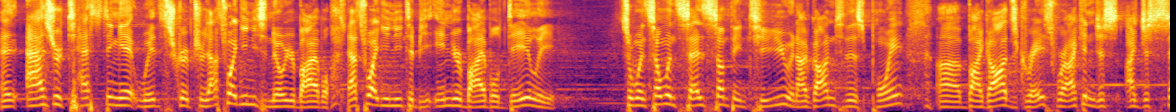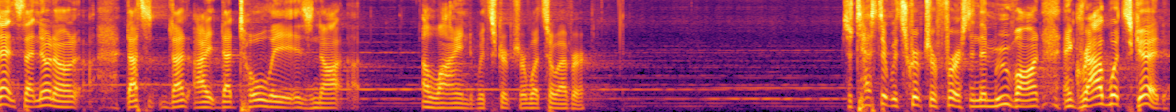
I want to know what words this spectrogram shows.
And as you're testing it with scripture, that's why you need to know your Bible. That's why you need to be in your Bible daily so when someone says something to you, and I've gotten to this point uh, by God's grace where I can just I just sense that no no that's that I that totally is not aligned with Scripture whatsoever. So test it with Scripture first, and then move on and grab what's good.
